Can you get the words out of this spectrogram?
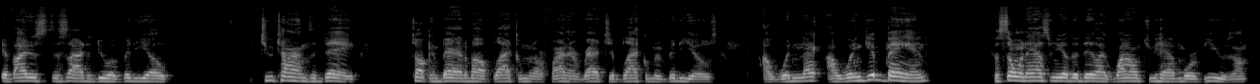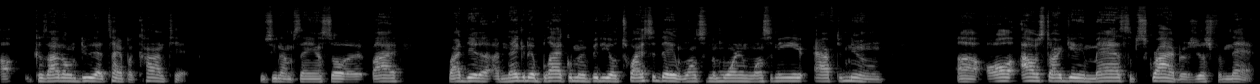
if I just decide to do a video two times a day talking bad about black women or finding ratchet black women videos, I wouldn't I wouldn't get banned. Because someone asked me the other day, like, why don't you have more views? I'm uh, Because I, I don't do that type of content. You see what I'm saying? So if I if I did a, a, negative black woman video twice a day, once in the morning, once in the afternoon, uh, all I would start getting mad subscribers just from that.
